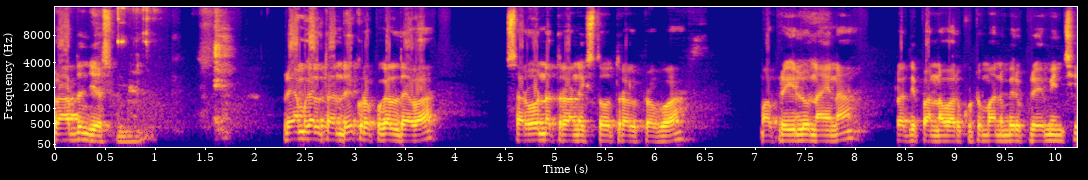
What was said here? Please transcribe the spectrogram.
ప్రార్థన చేసుకుందాం. ప్రేమగల తండ్రి కృపగల దేవ సర్వోన్నతానికి స్తోత్రాలు ప్రభు మా ప్రియులు నాయన ప్రతి పన్న వారి కుటుంబాన్ని మీరు ప్రేమించి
